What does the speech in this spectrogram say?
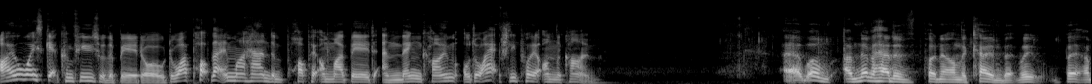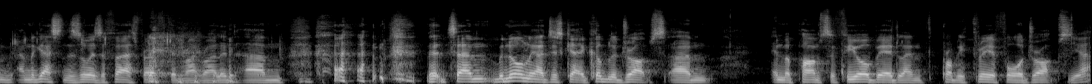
I always get confused with a beard oil. Do I pop that in my hand and pop it on my beard and then comb, or do I actually put it on the comb? Uh, well, I've never heard of putting it on the comb, but we, but I'm, I'm guessing there's always a first for everything, right, Rylan? Um, but um, but normally I just get a couple of drops um, in my palm. So for your beard length, probably three or four drops. Yeah.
